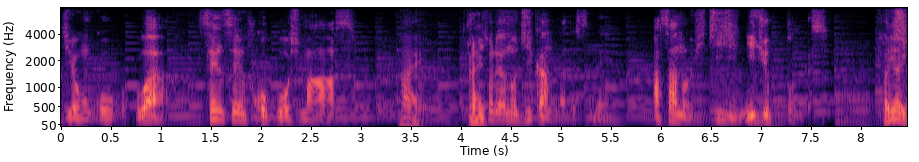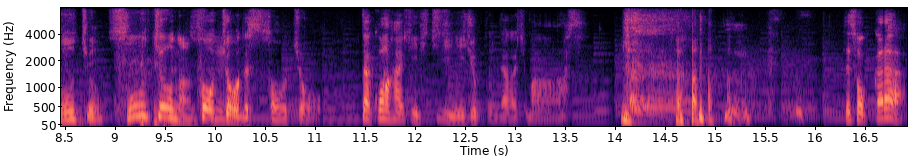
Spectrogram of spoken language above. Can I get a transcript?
ジオン広告は宣戦布告をします。はい。はいそれの時間がですね朝の7時20分です。早い早朝？早朝なんですね。早朝です、早朝。だからこの配信7時20分に流します。で、そこから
